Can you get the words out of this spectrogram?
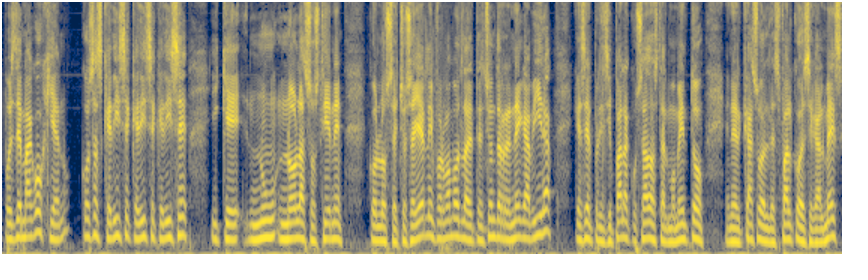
pues demagogia, ¿no? Cosas que dice, que dice, que dice y que no, no la sostiene con los hechos. Ayer le informamos la detención de René Gavira, que es el principal acusado hasta el momento en el caso del desfalco de Segalmex,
